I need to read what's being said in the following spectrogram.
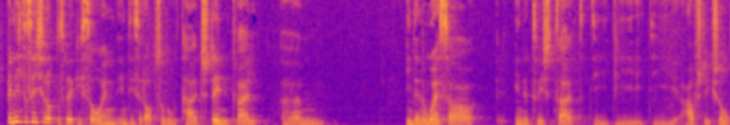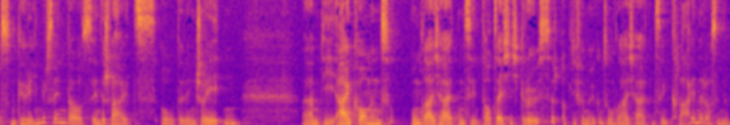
Ich bin nicht so sicher, ob das wirklich so in, in dieser Absolutheit stimmt, weil ähm, in den USA in der Zwischenzeit die, die, die Aufstiegschancen geringer sind als in der Schweiz oder in Schweden. Ähm, die Einkommensungleichheiten sind tatsächlich größer, aber die Vermögensungleichheiten sind kleiner als in,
